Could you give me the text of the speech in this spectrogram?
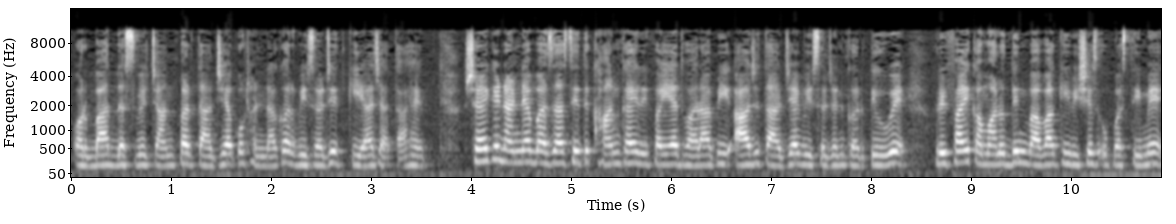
اور بعد دسویں چاند پر تاجیہ کو ٹھنڈا کر وسرجت کیا جاتا ہے۔ شہر کے ڈانڈیا بازار ستھ خانقاہ رفائیہ دوارا بھی آج تاجیہ وسرجن کرتے ہوئے رفائی کمال الدین بابا کی وشیش اپستی میں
